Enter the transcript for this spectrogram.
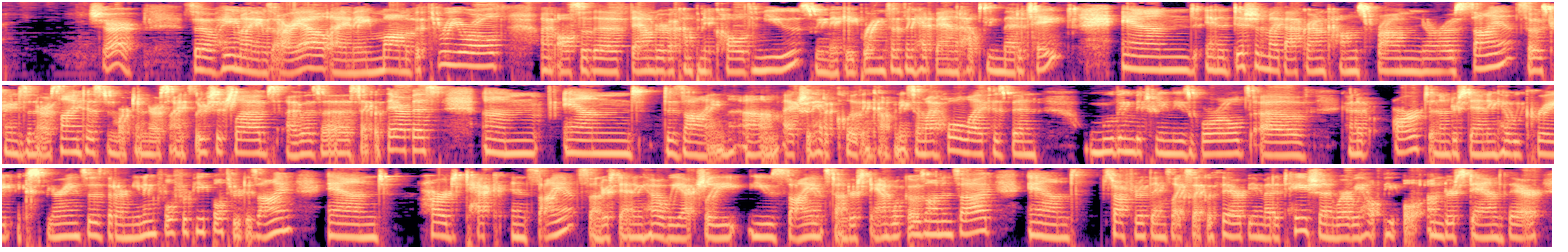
Sure. So, hey, my name is Ariel. I am a mom of a three year old. I'm also the founder of a company called Muse. We make a brain sensing headband that helps you meditate. And in addition, my background comes from neuroscience. So, I was trained as a neuroscientist and worked in neuroscience research labs. I was a psychotherapist um, and design. Um, I actually had a clothing company. So, my whole life has been moving between these worlds of kind of art and understanding how we create experiences that are meaningful for people through design and hard tech and science, understanding how we actually use science to understand what goes on inside, and softer things like psychotherapy and meditation, where we help people understand their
